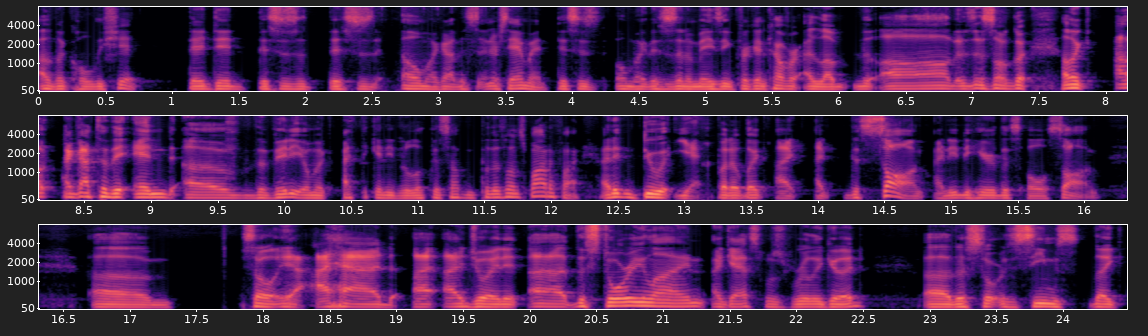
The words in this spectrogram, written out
I was like, holy shit! They did. This is a, this is. Oh my god! This is Sandman. This is. Oh my. This is an amazing freaking cover. I love. The, oh, this is so good. I'm like, I, I got to the end of the video. I'm like, I think I need to look this up and put this on Spotify. I didn't do it yet, but I'm like, I, I this song. I need to hear this whole song. Um. So yeah, I had. I, I enjoyed it. Uh, the storyline, I guess, was really good. Uh, the story seems like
